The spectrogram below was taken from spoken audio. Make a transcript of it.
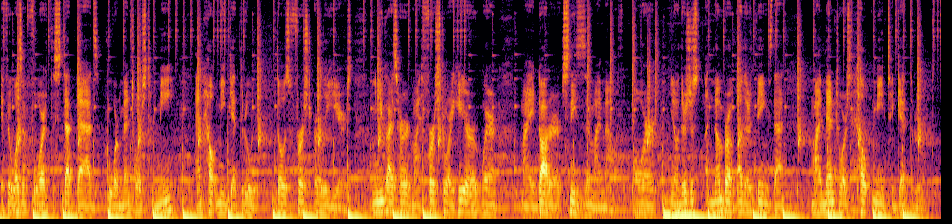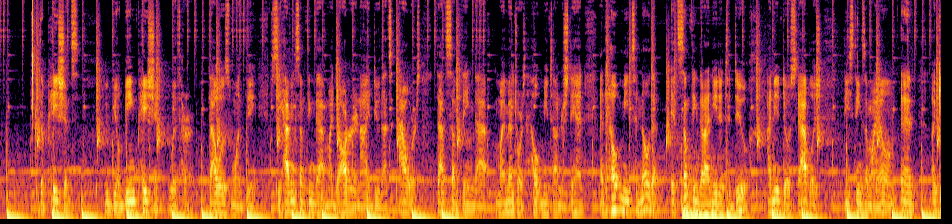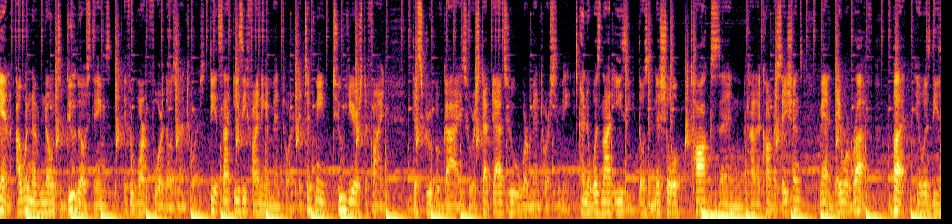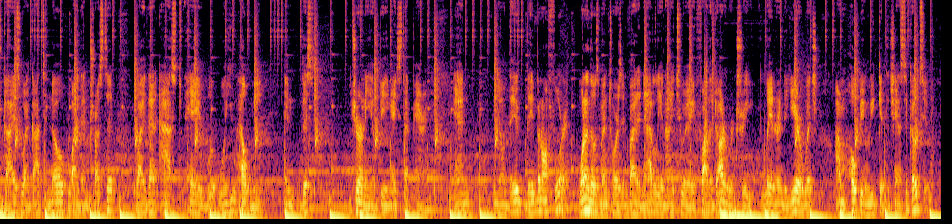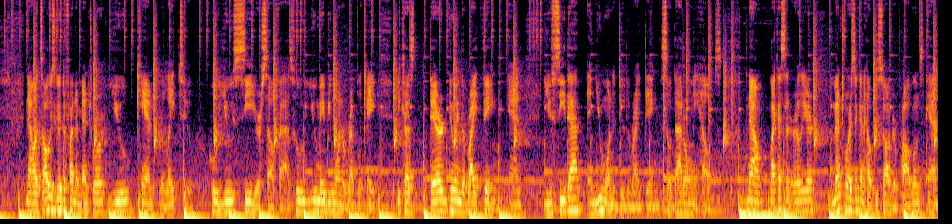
if it wasn't for the stepdads who were mentors to me and helped me get through those first early years. I mean, you guys heard my first story here where my daughter sneezes in my mouth, or, you know, there's just a number of other things that my mentors helped me to get through. The patience, you know, being patient with her, that was one thing. See, having something that my daughter and I do that's ours, that's something that my mentors helped me to understand and helped me to know that it's something that I needed to do. I needed to establish these things on my own. And again, I wouldn't have known to do those things if it weren't for those mentors. See, it's not easy finding a mentor. It took me two years to find this group of guys who were stepdads who were mentors to me. And it was not easy. Those initial talks and kind of conversations, man, they were rough. But it was these guys who I got to know, who I then trusted, who I then asked, hey, will, will you help me in this journey of being a step parent? And you know they've they've been all for it. One of those mentors invited Natalie and I to a father-daughter retreat later in the year, which I'm hoping we get the chance to go to. Now, it's always good to find a mentor you can relate to, who you see yourself as, who you maybe want to replicate because they're doing the right thing and you see that and you want to do the right thing, so that only helps. Now, like I said earlier, a mentor isn't going to help you solve your problems and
